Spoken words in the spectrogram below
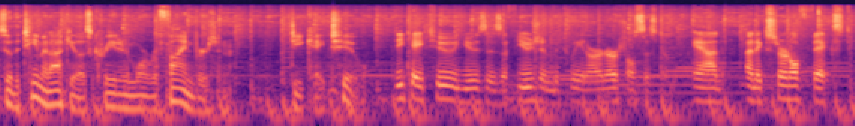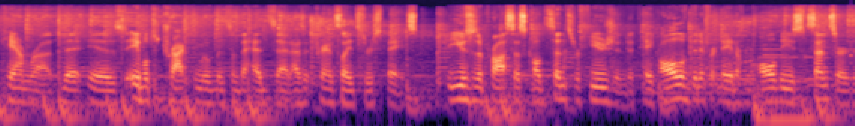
So the team at Oculus created a more refined version, DK2, DK2 uses a fusion between our inertial system and an external fixed camera that is able to track the movements of the headset as it translates through space. It uses a process called sensor fusion to take all of the different data from all these sensors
